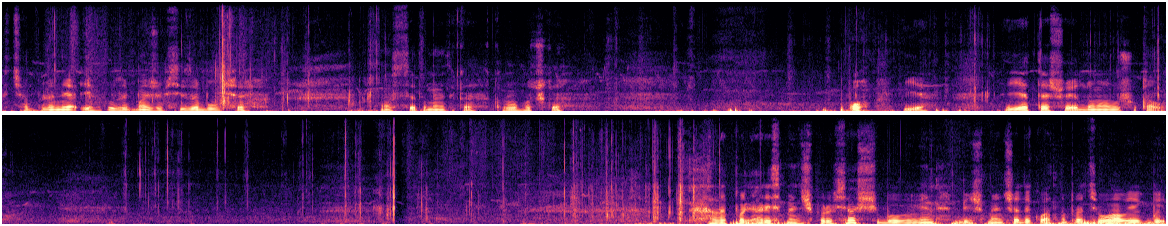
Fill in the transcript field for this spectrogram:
Хоча, блін, я і грузи майже всі забувся. Ось це у мене така коробочка. О, є. Є те, що я думав шукав. Але Поляріс менш просящий був, він більш-менш адекватно працював. Якби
